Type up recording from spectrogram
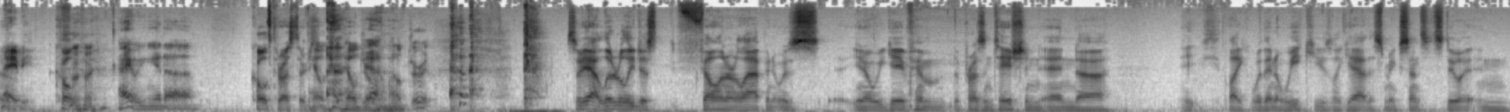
Maybe. Cool. Hey, we can get a cold thrusters. Hail, hail drill. yeah, I'll do it. so yeah, literally just fell in our lap, and it was, you know, we gave him the presentation, and uh, it, like within a week, he was like, "Yeah, this makes sense. Let's do it." And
